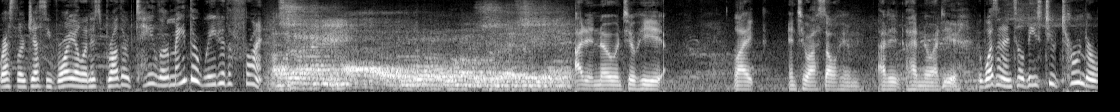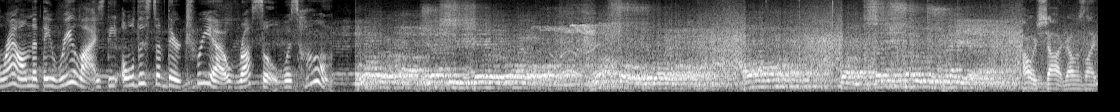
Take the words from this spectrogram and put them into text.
Wrestler Jesse Royal and his brother Taylor made their way to the front. I didn't know until he, like, until I saw him. I didn't. I had no idea. It wasn't until these two turned around that they realized the oldest of their trio, Russell, was home. I was shocked. I was like,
